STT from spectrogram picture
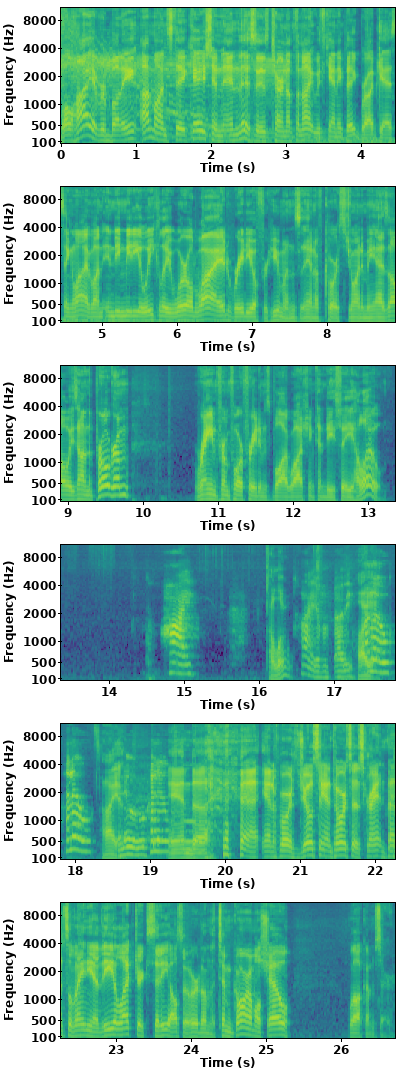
Well, hi everybody. I'm on staycation, and this is Turn Up the Night with Kenny Pick, broadcasting live on Indie Media Weekly Worldwide, Radio for Humans, and of course, joining me as always on the program, Rain from Four Freedoms blog, Washington D.C. Hello, Hi. Hello, Hi, everybody. Hiya. Hello. Hello. Hi. Hello. Hello. and uh, and of course, Joe Santorsa, Scranton, Pennsylvania, the Electric City, also heard on the Tim Gormel Show. Welcome, sir.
